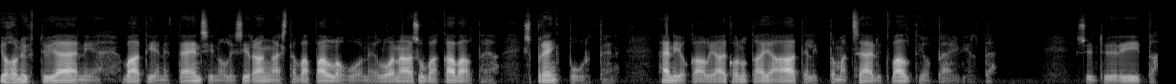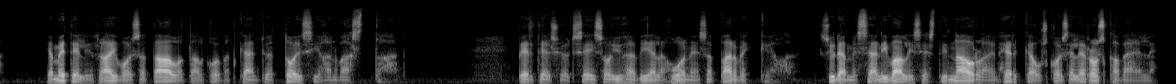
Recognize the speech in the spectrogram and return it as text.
johon yhtyi ääniä, vaatien, että ensin olisi rangaistava pallohuoneen luona asuva kavaltaja, Sprengpurten, hän joka oli aikonut ajaa aatelittomat säädyt valtiopäiviltä. Syntyi riita, ja metelin raivoissa taallot alkoivat kääntyä toisiaan vastaan. Bertelsköld seisoi yhä vielä huoneensa parvekkeella, sydämessään ivallisesti nauraen herkkäuskoiselle roskaväelle,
